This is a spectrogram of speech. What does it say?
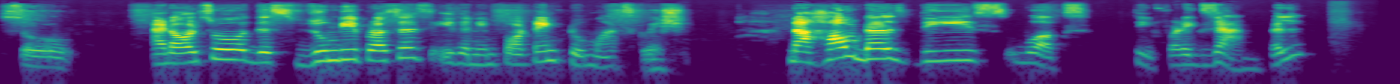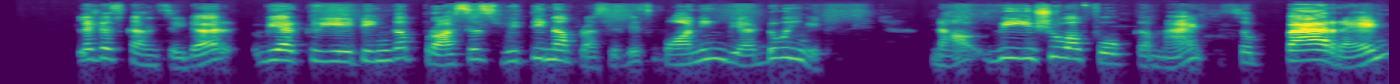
So, and also this zombie process is an important two marks question. Now, how does these works? See, for example, let us consider we are creating a process within a process. It's spawning, we are doing it. Now, we issue a fork command. So, parent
